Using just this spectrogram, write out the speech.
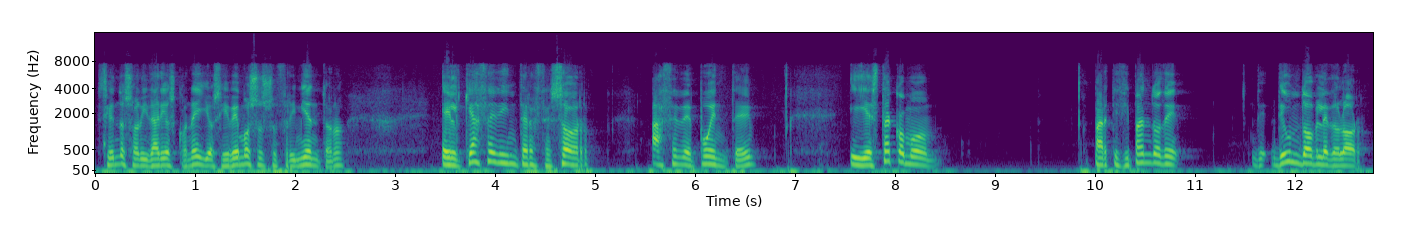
Siendo solidarios con ellos y vemos su sufrimiento, ¿no? El que hace de intercesor, hace de puente y está como participando de, de, un doble dolor,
